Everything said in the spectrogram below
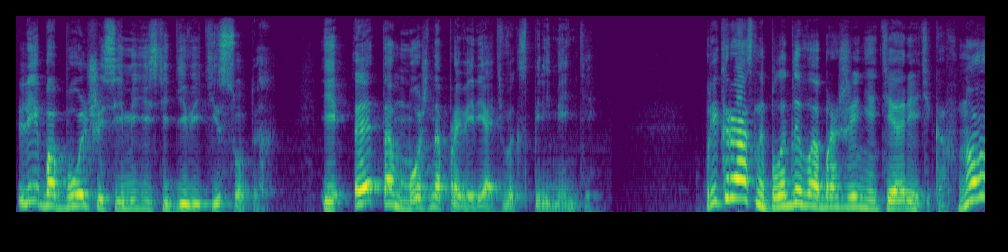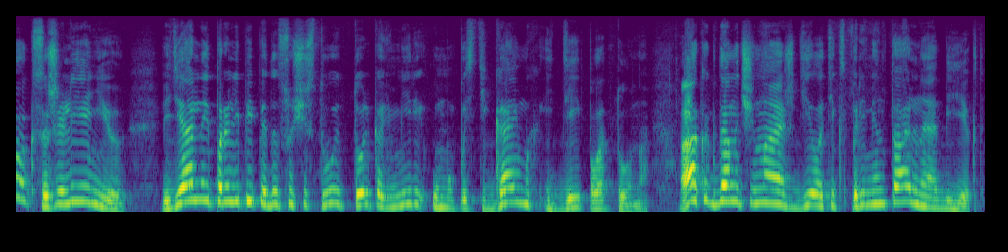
либо больше 79 сотых. И это можно проверять в эксперименте. Прекрасны плоды воображения теоретиков, но, к сожалению, идеальные параллелепипеды существуют только в мире умопостигаемых идей Платона. А когда начинаешь делать экспериментальный объект,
